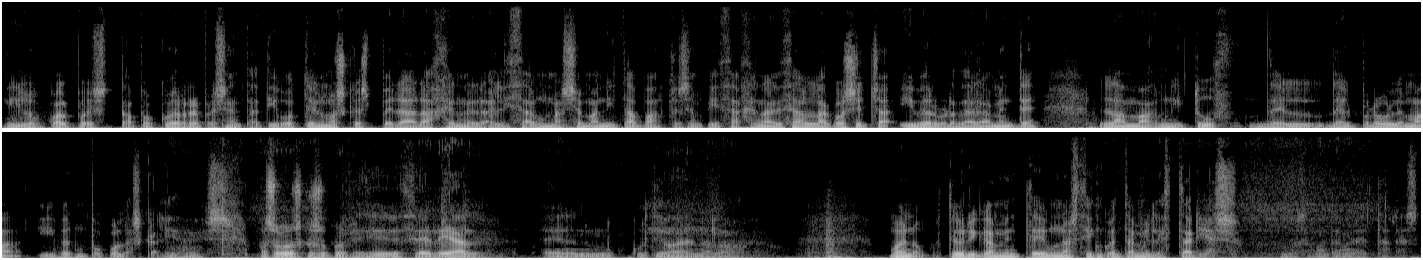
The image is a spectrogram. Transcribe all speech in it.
y lo cual pues tampoco es representativo. Tenemos que esperar a generalizar una semanita para que se empiece a generalizar la cosecha y ver verdaderamente la magnitud del, del problema y ver un poco las calidades. Más o menos qué superficie de cereal en, cultivada en Álava. Bueno, teóricamente unas 50.000 hectáreas. Unas 50.000 hectáreas.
